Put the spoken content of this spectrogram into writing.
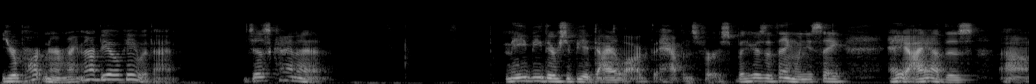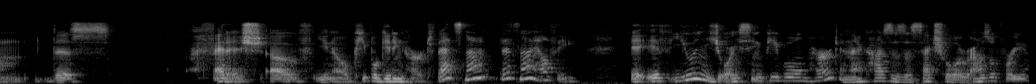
Your partner might not be okay with that. Just kind of maybe there should be a dialogue that happens first. But here's the thing: when you say, "Hey, I have this um, this fetish of you know people getting hurt," that's not that's not healthy. If you enjoy seeing people hurt and that causes a sexual arousal for you,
